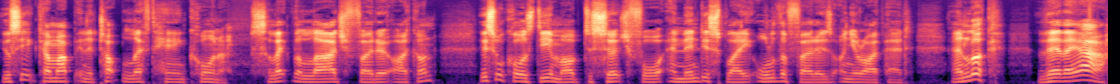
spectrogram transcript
you'll see it come up in the top left hand corner. Select the large photo icon. This will cause DearMob to search for and then display all of the photos on your iPad. And look, there they are.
